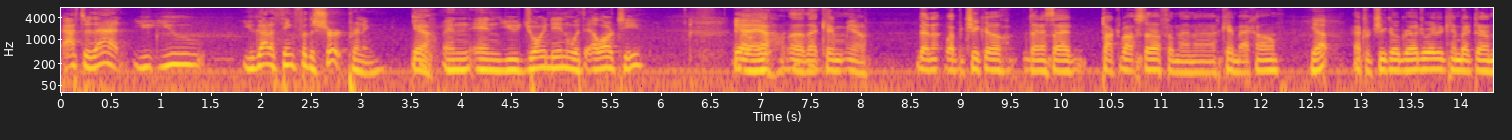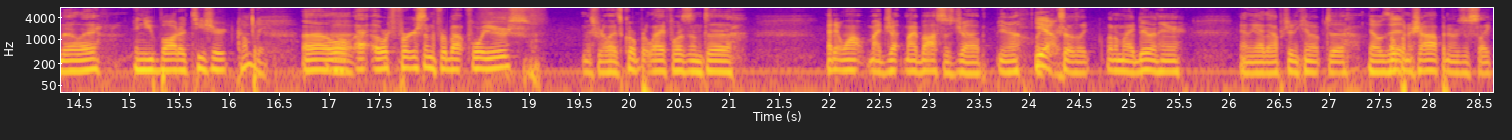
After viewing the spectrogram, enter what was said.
after that you you you got to think for the shirt printing. yeah And and you joined in with LRT. yeah yeah uh, that came you know then Weapon Chico Dennis I talked about stuff and then uh, came back home Yep. after Chico graduated came back down to L.A. And you bought a T-shirt company. Uh, well, I- I worked for Ferguson for about four years. Just realized corporate life wasn't. Uh, I didn't want my jo- my boss's job, you know. Like, Yeah. So I was like, "What am I doing here?" And yeah, the opportunity came up to open it. a shop, and it was just like,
